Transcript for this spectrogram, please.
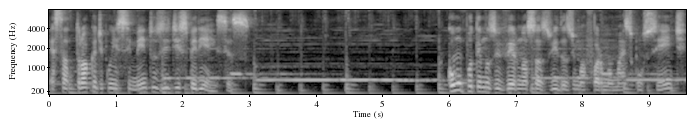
essa troca de conhecimentos e de experiências. Como podemos viver nossas vidas de uma forma mais consciente?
